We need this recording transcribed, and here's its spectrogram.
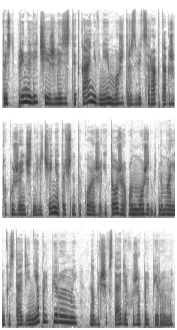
То есть при наличии железистой ткани в ней может развиться рак так же, как у женщины. Лечение точно такое же. И тоже он может быть на маленькой стадии не пальпируемый, на больших стадиях уже пальпируемый.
